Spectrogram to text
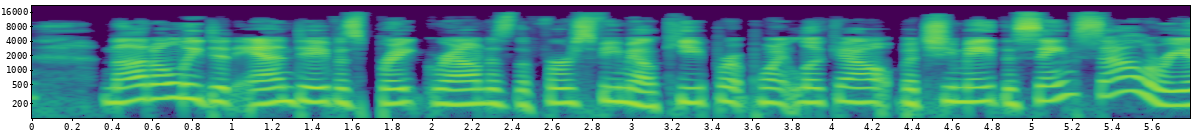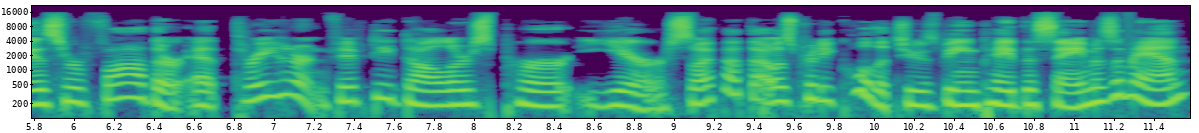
Not only did Ann Davis break ground as the first female keeper at Point Lookout, but she made the same salary as her father at $350 per year. So I thought that was pretty cool that she was being paid the same as a man.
